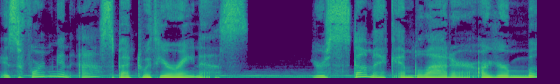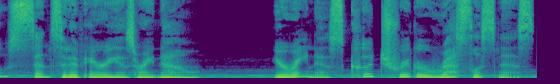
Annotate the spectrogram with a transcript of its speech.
is forming an aspect with Uranus. Your stomach and bladder are your most sensitive areas right now. Uranus could trigger restlessness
